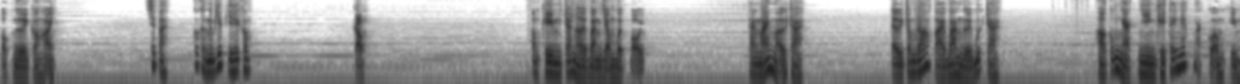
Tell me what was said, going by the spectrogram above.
Một người còn hỏi. Sếp à, có cần em giúp gì hay không? Không. Ông Kim trả lời bằng giọng bực bội. Thang máy mở ra. Từ trong đó vài ba người bước ra. Họ cũng ngạc nhiên khi thấy nét mặt của ông Kim.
